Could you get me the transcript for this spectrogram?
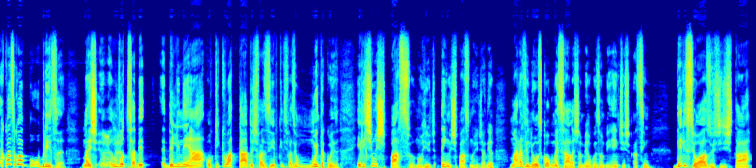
é, quase igual o Brisa, mas eu não vou uhum. saber delinear o que, que o Atados fazia, porque eles faziam muita coisa. Eles tinham um espaço no Rio de, tem um espaço no Rio de Janeiro maravilhoso, com algumas salas também, alguns ambientes assim deliciosos de estar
